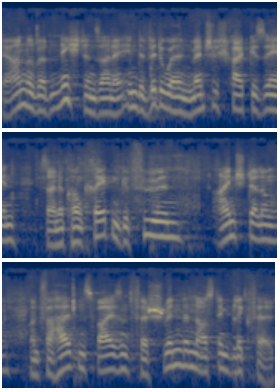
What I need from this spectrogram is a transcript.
Der andere wird nicht in seiner individuellen Menschlichkeit gesehen, seine konkreten Gefühlen, Einstellungen und Verhaltensweisen verschwinden aus dem Blickfeld.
